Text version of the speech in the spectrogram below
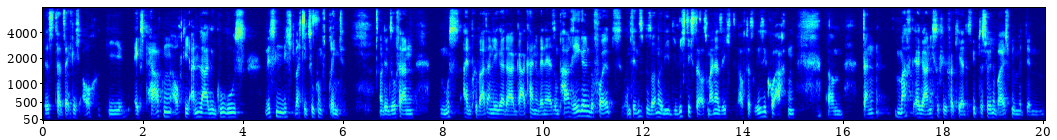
ist tatsächlich auch, die Experten, auch die Anlagegurus wissen nicht, was die Zukunft bringt. Und insofern muss ein Privatanleger da gar keine, wenn er so ein paar Regeln befolgt und insbesondere die, die wichtigste aus meiner Sicht auf das Risiko achten, ähm, dann macht er gar nicht so viel verkehrt. Es gibt das schöne Beispiel mit dem,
